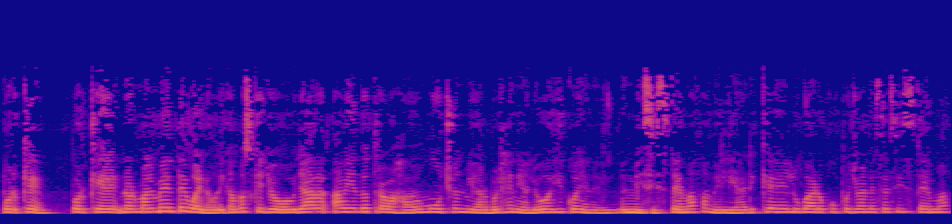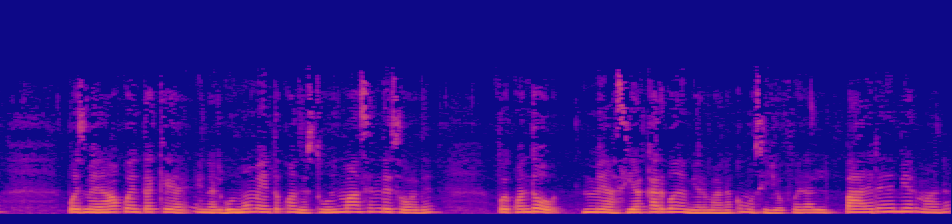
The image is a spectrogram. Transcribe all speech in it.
¿Por qué? Porque normalmente, bueno, digamos que yo ya habiendo trabajado mucho en mi árbol genealógico y en, en mi sistema familiar y qué lugar ocupo yo en ese sistema, pues me he dado cuenta que en algún momento cuando estuve más en desorden fue cuando me hacía cargo de mi hermana como si yo fuera el padre de mi hermana,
